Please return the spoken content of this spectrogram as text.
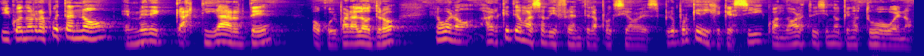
Y cuando la respuesta es no, en vez de castigarte o culpar al otro, es bueno, a ver, ¿qué tengo que hacer diferente la próxima vez? ¿Pero por qué dije que sí cuando ahora estoy diciendo que no estuvo bueno?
